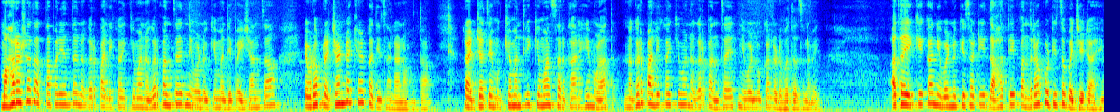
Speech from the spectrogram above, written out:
महाराष्ट्रात आत्तापर्यंत नगरपालिका किंवा नगरपंचायत निवडणुकीमध्ये पैशांचा एवढा प्रचंड खेळ कधी झाला नव्हता. राज्याचे मुख्यमंत्री किंवा सरकार हे मुळात नगरपालिका किंवा नगरपंचायत निवडणुका लढवतच नव्हेत आता एकेका निवडणुकीसाठी दहा ते पंधरा कोटीचं बजेट आहे.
